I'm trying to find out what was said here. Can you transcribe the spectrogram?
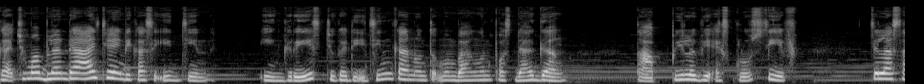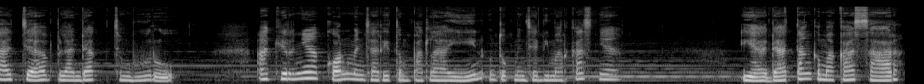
gak cuma Belanda aja yang dikasih izin. Inggris juga diizinkan untuk membangun pos dagang, tapi lebih eksklusif. Jelas saja Belanda cemburu. Akhirnya Kon mencari tempat lain untuk menjadi markasnya. Ia datang ke Makassar,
